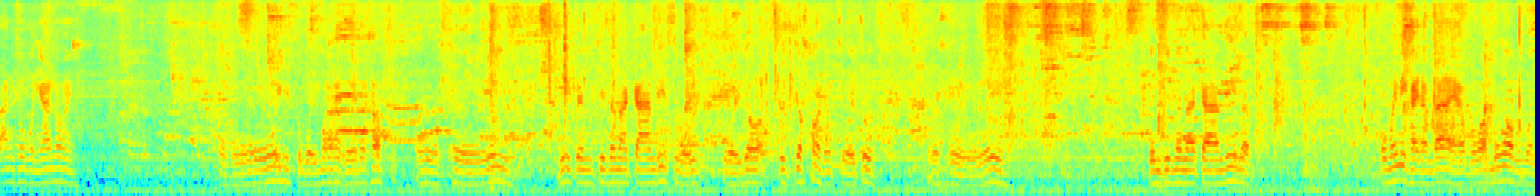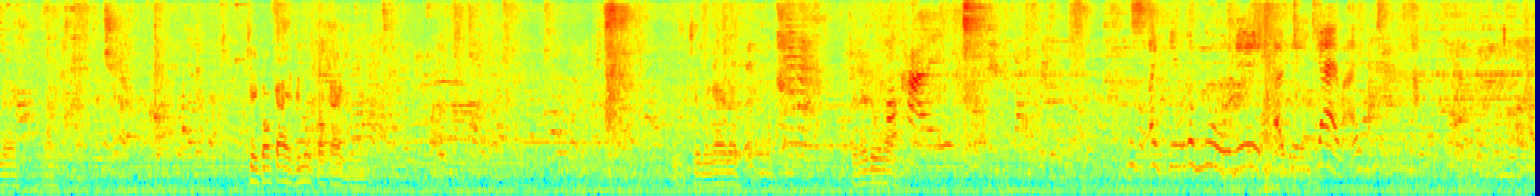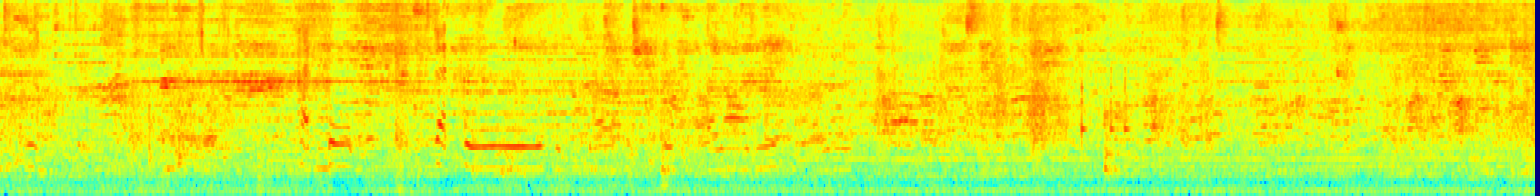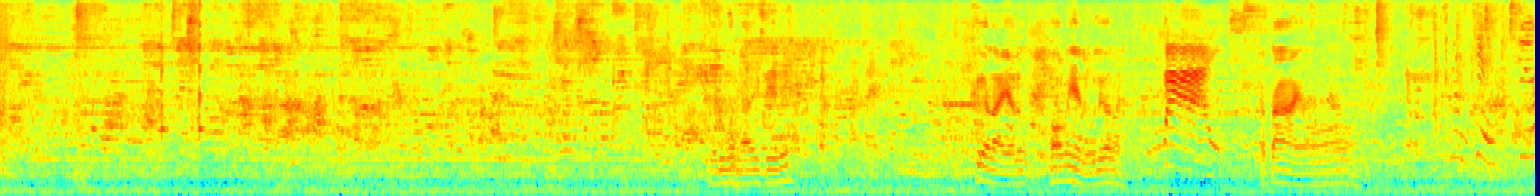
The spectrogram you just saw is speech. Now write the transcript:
ตั้งโชว์ผลงานหน่อย โอ้โห สวยมากเลยนะครับ โอ้โห นี่เป็นจินตนาการที่สวย สวยยอด สุดยอดสวยสุด โอ้โห เป็นจินตนาการที่แบบคงไม่มีใครทำได้ครับ เพราะว่ามั่วไปหมดเลย เขียนกอไก่ที่ลูกกอไก่อยู่เขียนยังไงเลย ไปดูหน่อยใครไอจิงกับหนูนี่ไอจิ ดี๋ยวดูผลงานอีกทีนี่คืออะไรอะลูกพ่อไม่เห็นรู้เรื่องเลยตายกระต่ายอ๋อ หนูเขียนเสื้อไหม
